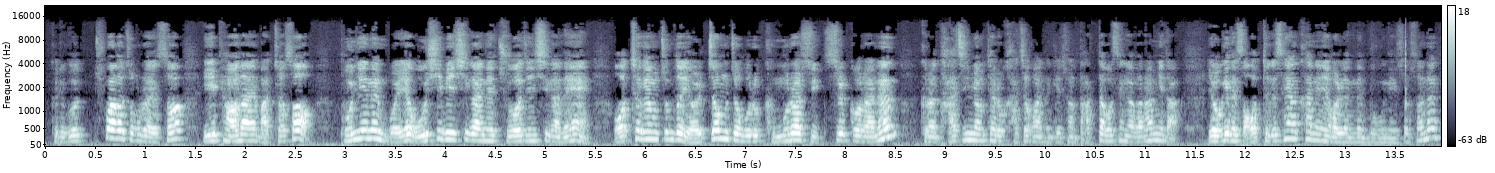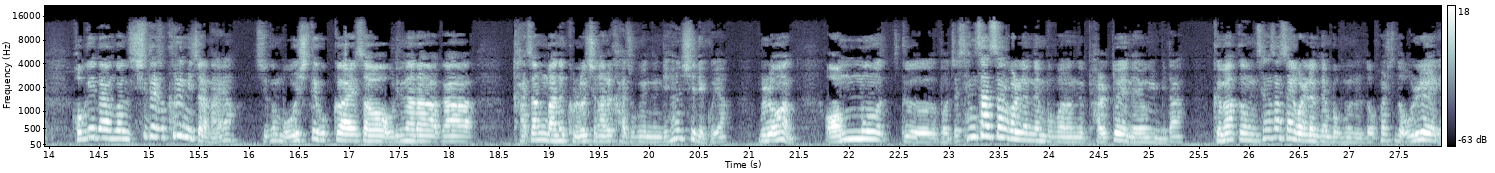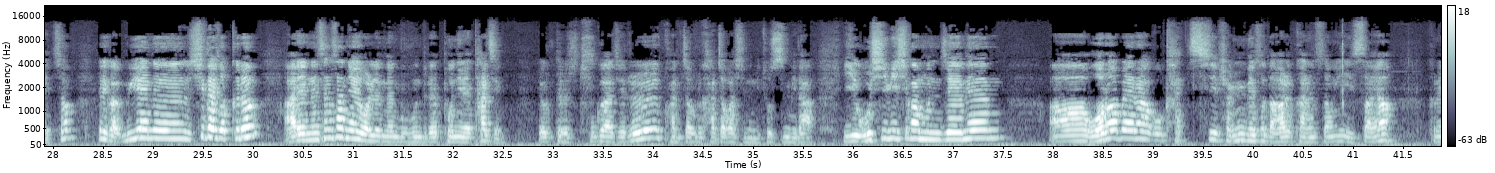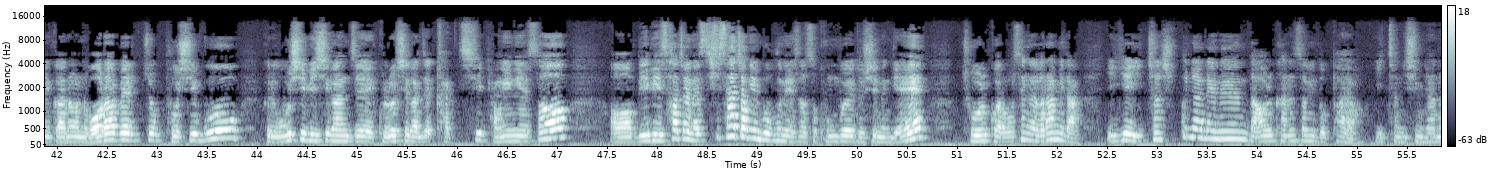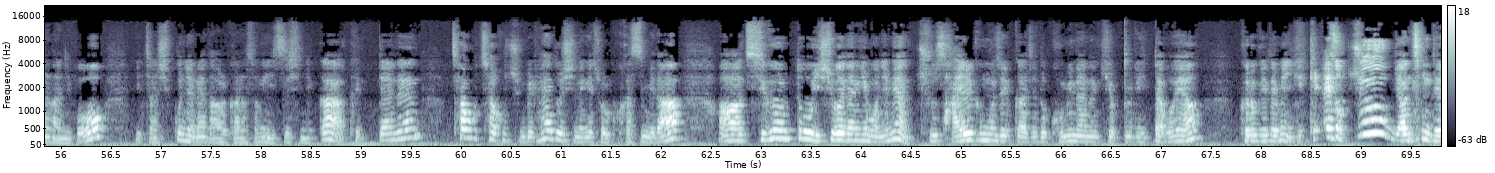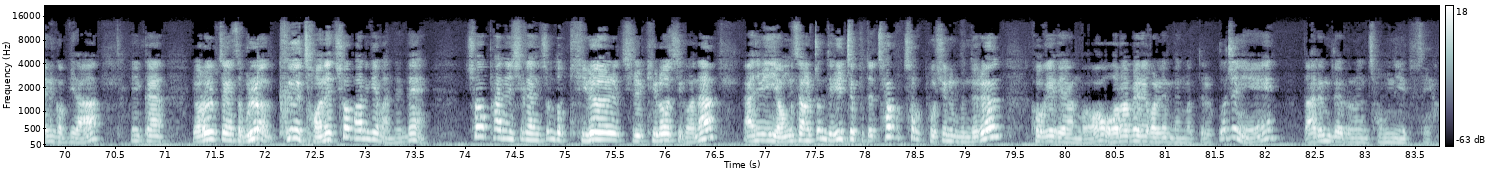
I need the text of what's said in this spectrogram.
그리고 추가적으로 해서 이 변화에 맞춰서 본인은 뭐예요? 52시간에 주어진 시간에 어떻게 하면 좀 더 열정적으로 근무를 할 수 있을 거라는 그런 다짐 형태로 가져가는 게 전 낫다고 생각을 합니다. 여기에 대해서 어떻게 생각하느냐 관련된 부분에 있어서는 거기에 대한 건 시대적 흐름이잖아요. 지금 뭐 OECD 국가에서 우리나라가 가장 많은 근로시간을 가지고 있는 게 현실이고요. 물론 업무 그 뭐지 생산성 관련된 부분은 별도의 내용입니다. 그만큼 생산성에 관련된 부분들도 훨씬 더 올려야겠죠. 그러니까 위에는 시대적 흐름, 아래는 생산량에 관련된 부분들의 본인의 다짐. 여기 들어서 두 가지를 관점으로 가져가시는 게 좋습니다. 이 52시간 문제는 어, 워라벨하고 같이 병행돼서 나올 가능성이 있어요. 그러니까는 워라벨 쪽 보시고 그리고 52시간제 근로시간제 같이 병행해서 어, 미리 사전에 시사적인 부분에 있어서 공부해 두시는 게 좋을 거라고 생각을 합니다. 이게 2019년에는 나올 가능성이 높아요. 2020년은 아니고 2019년에 나올 가능성이 있으시니까 그때는 차곡차곡 준비를 해 두시는 게 좋을 것 같습니다. 아, 지금 또 이슈가 되는 게 뭐냐면 주 4일 근무제까지도 고민하는 기업들도 있다고 해요. 그렇게 되면 이게 계속 쭉 연장되는 겁니다. 그러니까 여러 입장에서 물론 그 전에 취업하는 게 맞는데 취업하는 시간이 좀 더 길어질 길어지거나 아니면 이 영상을 좀 더 일찍부터 차곡차곡 보시는 분들은 거기에 대한 거 워라벨에 관련된 것들을 꾸준히 나름대로는 정리해 두세요.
